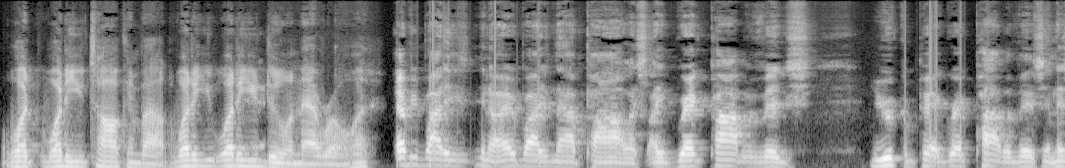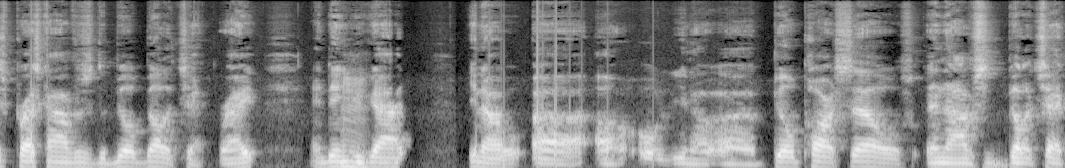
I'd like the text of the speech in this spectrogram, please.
What what are you talking about? What are you what are you doing that role? What? Everybody's you know everybody's not polished. Like Gregg Popovich, you compare Gregg Popovich and his press conference to Bill Belichick, right? And then mm. you got you know uh, uh, you know uh, Bill Parcells, and obviously Belichick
